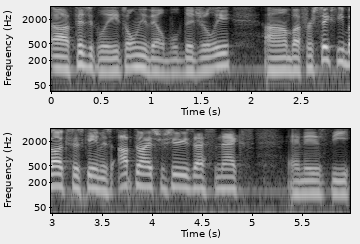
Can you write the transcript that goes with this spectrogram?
uh, physically. It's only available digitally. Um, but for 60 bucks, this game is optimized for Series S and X and is the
